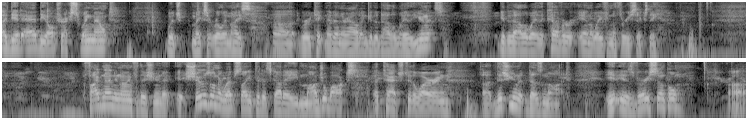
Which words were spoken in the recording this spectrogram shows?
I did add the Ultrex swing mount, which makes it really nice, uh, rotating it in or out and get it out of the way of the units, get it out of the way of the cover and away from the 360. 599 for this unit. It shows on their website that it's got a module box attached to the wiring. Uh, this unit does not. It is very simple. Uh,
